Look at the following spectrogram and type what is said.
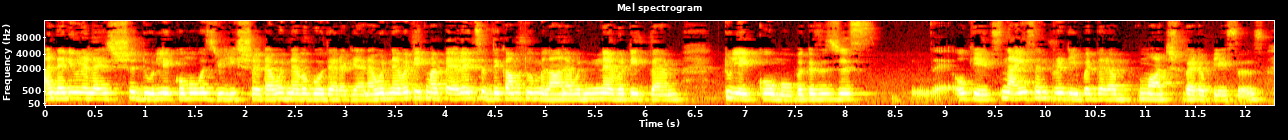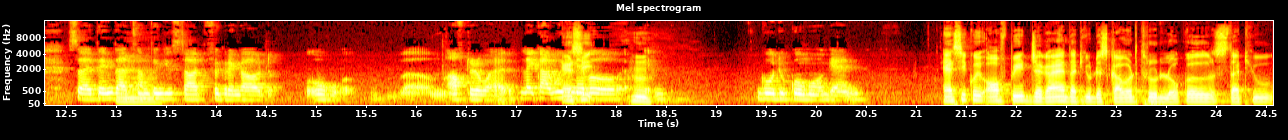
and then you realize shit dude Lake Como was really shit. I would never go there again. I would never take my parents if they come to Milan. I would never take them to Lake Como because it's just okay it's nice and pretty but there are much better places. So I think that's something you start figuring out oh, um, after a while. Like I would never go to Como again ऐसी कोई ऑफ बीट जगह है दैट यू डिस्कवर्ड थ्रू लोकल्स दैट यू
